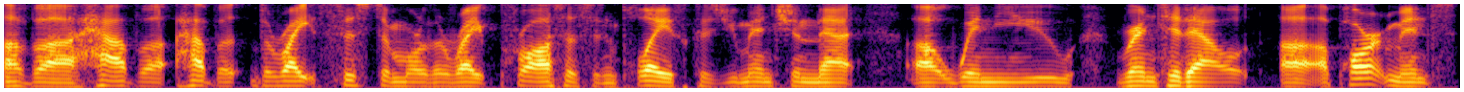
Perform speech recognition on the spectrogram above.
of a have a have a, the right system or the right process in place. Because you mentioned that uh, when you rented out uh, apartments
